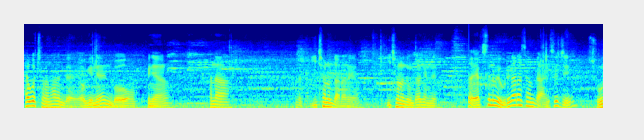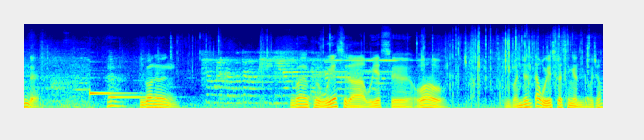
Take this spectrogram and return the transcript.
8, 9,000원 하는데 여기는 뭐 그냥 하나 2,000원도 안 하네요. 2,000원 정도 하겠네. X는 왜 우리나라 사람들 안 쓰지? 좋은데. 이거는 이거는 그 OS다 OS 와우. 완전 딱 OS가 생겼네 그죠?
